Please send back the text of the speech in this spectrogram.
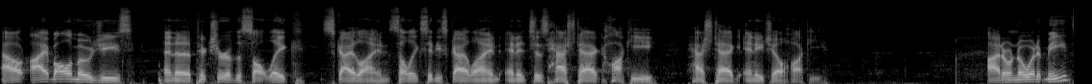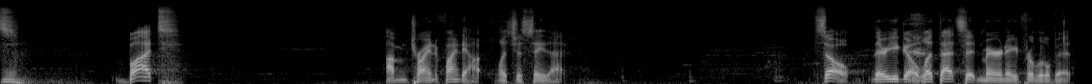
out eyeball emojis and a picture of the Salt Lake skyline, Salt Lake City skyline, and it's just hashtag hockey, hashtag NHL hockey. I don't know what it means, mm. but I'm trying to find out. Let's just say that. So there you go. Let that sit and marinate for a little bit.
